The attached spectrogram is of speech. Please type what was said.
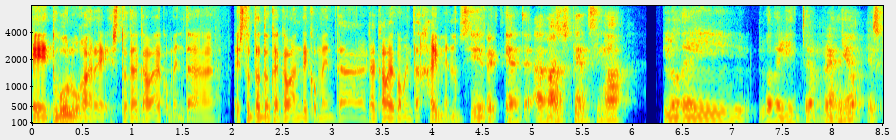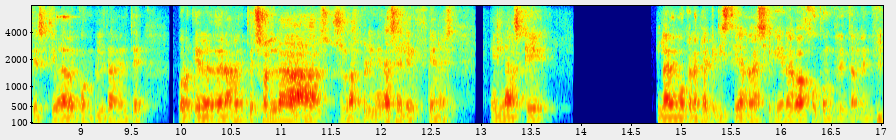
eh, tuvo lugar esto que acaba de comentar, esto tanto que acaban de comentar, que acaba de comentar Jaime, ¿no? Sí, efectivamente. Además es que encima lo del, lo del interreño es que es clave completamente, porque verdaderamente son las, son las primeras elecciones en las que la democracia cristiana se viene abajo completamente.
